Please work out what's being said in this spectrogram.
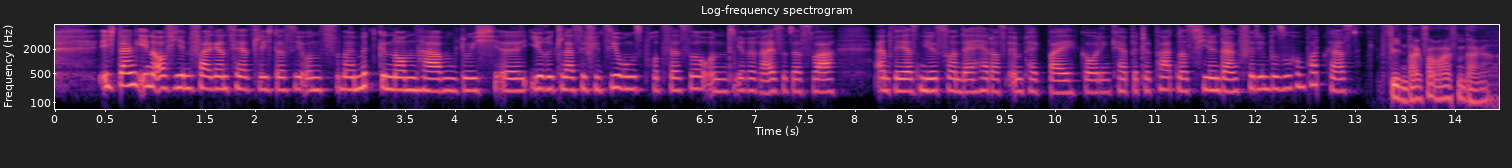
Ich danke Ihnen auf jeden Fall ganz herzlich, dass Sie uns mal mitgenommen haben durch äh, Ihre Klassifizierungsprozesse und Ihre Reise. Das war Andreas Nilsson, der Head of Impact bei Golding Capital Partners. Vielen Dank für den Besuch im Podcast. Vielen Dank, Frau Reifenberger.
